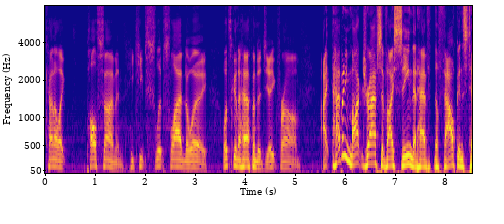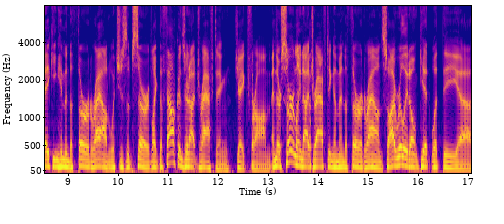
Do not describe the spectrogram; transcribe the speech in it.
kind of like Paul Simon. He keeps slip sliding away. What's going to happen to Jake Fromm? I, how many mock drafts have I seen that have the Falcons taking him in the third round, which is absurd? Like the Falcons are not drafting Jake Fromm, and they're certainly not drafting him in the third round. So I really don't get what the uh,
